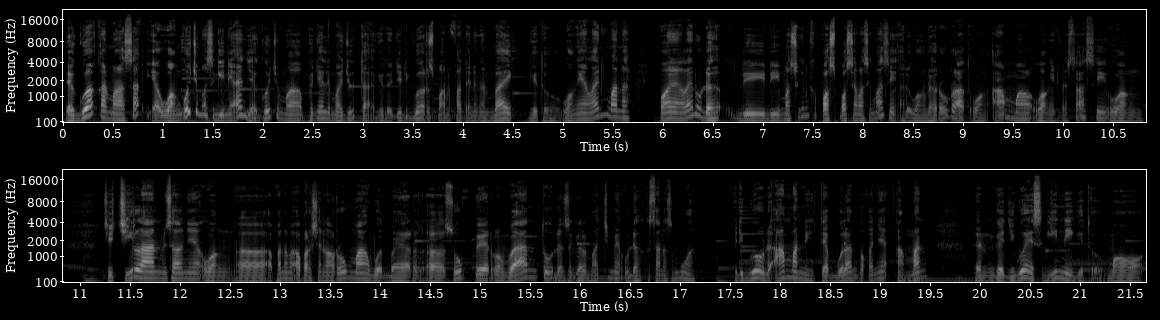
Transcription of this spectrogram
ya gue akan merasa ya uang gue cuma segini aja gue cuma punya 5 juta gitu. Jadi gue harus manfaatin dengan baik gitu. Uang yang lain mana? Uang yang lain udah di, dimasukin ke pos-posnya masing-masing. Ada uang darurat uang amal uang investasi uang cicilan misalnya uang uh, apa namanya operasional rumah buat bayar uh, supir pembantu dan segala macam ya udah ke sana semua. Jadi gue udah aman nih tiap bulan pokoknya aman dan gaji gue ya segini gitu. Mau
